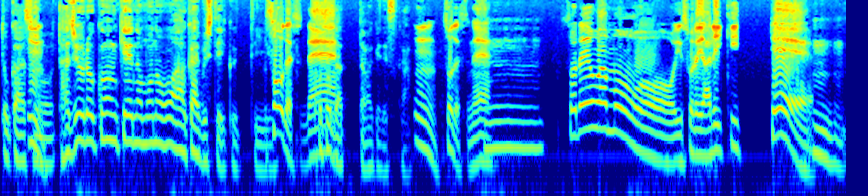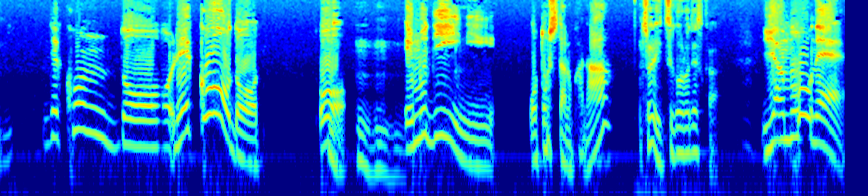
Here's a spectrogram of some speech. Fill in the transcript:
とかその多重録音系のものをアーカイブしていくっていうそうですこね。とだったわけですか。うん、そうですうね。んそれはもう、それやりきってう、んで、今度、レコードを MD に落としたのかな？それいつ頃ですか？いや、もうね、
